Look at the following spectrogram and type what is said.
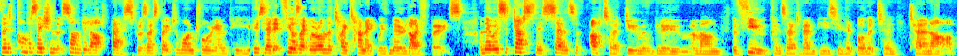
the conversation that summed it up best was I spoke to one Tory MP who said it feels like we're on the Titanic with no lifeboats. And there was just this sense of utter doom and gloom among the few Conservative MPs who had bothered to turn up.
